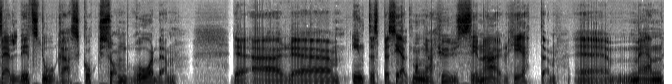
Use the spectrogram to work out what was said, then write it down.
väldigt stora skogsområden. Det är eh, inte speciellt många hus i närheten. Eh, men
